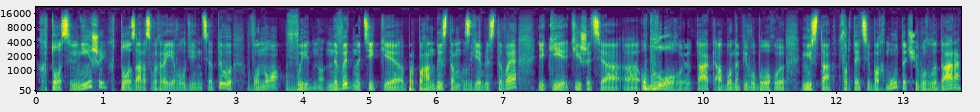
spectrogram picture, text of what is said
хто сильніший, хто зараз виграє володіє ініціативою, воно видно. Не видно тільки пропагандистам з Гебельс ТВ, які тішаться е, облогою, так або напівоблогою міста фортеці Бахмута чи Вугледара.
